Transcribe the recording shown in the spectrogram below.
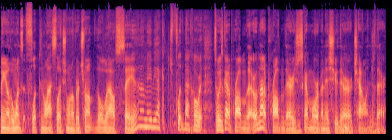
You know, the ones that flipped in the last election went over to Trump, they'll now say, eh, maybe I could flip back over. So he's got a problem there. Or not a problem there, he's just got more of an issue there, a challenge there.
